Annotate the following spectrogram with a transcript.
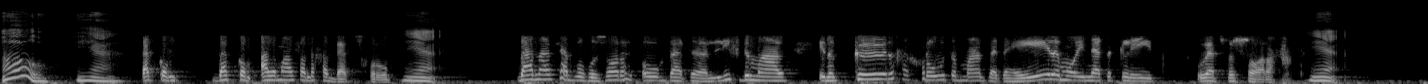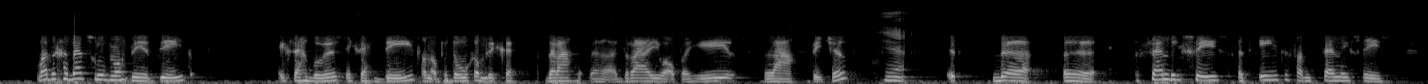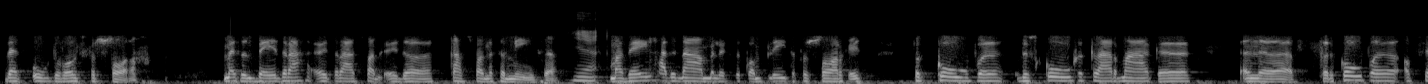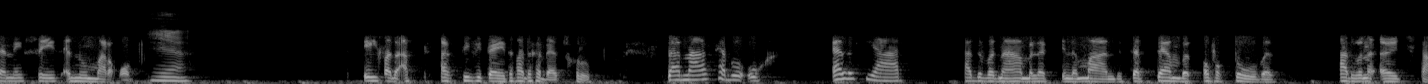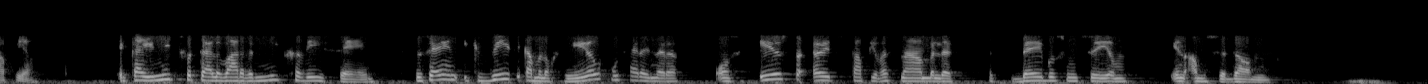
Oh, ja. Dat komt, dat komt allemaal van de gebedsgroep. Ja. Daarnaast hebben we gezorgd ook dat de liefdemaal in een keurige grote mand met een hele mooie nette kleed werd verzorgd. Ja. Wat de gebedsgroep nog meer deed, ik zeg bewust, ik zeg deed, want op het ogenblik dra- eh, draaien we op een heel laag pitje. Ja. De eh, zendingsfeest, het eten van het zendingsfeest, werd ook door ons verzorgd. Met een bijdrage uiteraard vanuit de kas van de gemeente. Ja. Maar wij hadden namelijk de complete verzorging. Verkopen, dus koken, klaarmaken. En eh, verkopen op zendingsfeest en noem maar op. Ja. Een van de act- activiteiten van de gebedsgroep. Daarnaast hebben we ook elk jaar hadden we namelijk in de maanden september of oktober hadden we een uitstapje. Ik kan je niet vertellen waar we niet geweest zijn. We zijn, ik weet, ik kan me nog heel goed herinneren. Ons eerste uitstapje was namelijk het Bijbels Museum in Amsterdam.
